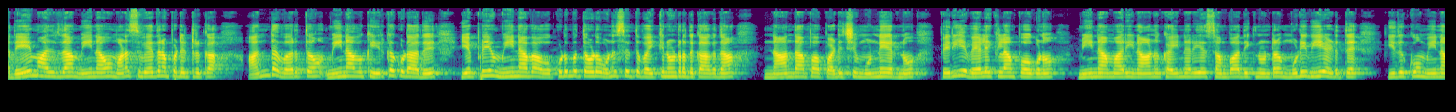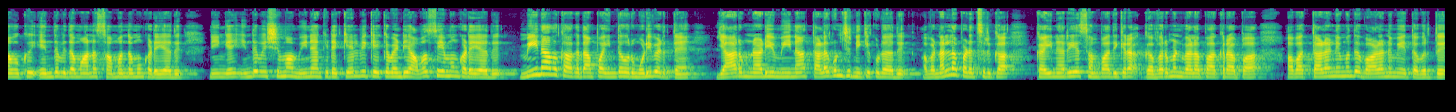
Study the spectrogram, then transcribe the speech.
அதே மாதிரி தான் மீனாவும் மனசு வேதனைப்பட்டுட்டு இருக்கா. அந்த வருத்தம் மீனாவுக்கு இருக்கக்கூடாது. எப்படியும் மீனாவை அவள் குடும்பத்தோட ஒன்று சேர்த்து வைக்கணுன்றதுக்காக தான் நான் தான்ப்பா படித்து முன்னேறணும் பெரிய வேலைக்கெல்லாம் போகணும். மீனா மாதிரி நானும் கை நிறைய சம்பாதிக்கணுன்ற முடிவையே எடுத்தேன். இதுக்கும் மீனாவுக்கு எந்த விதமான சம்மந்தமும் கிடையாது. நீங்கள் இந்த விஷயமா மீனா கிட்ட கேள்வி கேட்க வேண்டிய அவசியமும் கிடையாது. மீனாவுக்காக தான்ப்பா இந்த ஒரு முடிவெடுத்தேன். யார் முன்னாடியும் மீனா தலை குனிஞ்சு நிற்கக்கூடாது அவள் நல்லா படிச்சிருக்கா. கை நிறைய சம்பாதிக்கிறா. கவர்மெண்ட் வேலை பார்க்குறாப்பா. அவள் தலை நிமிந்து வாழணுமே தவிர்த்து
